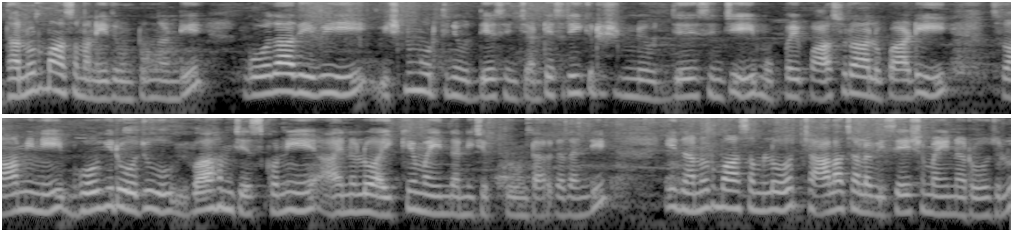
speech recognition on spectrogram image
ధనుర్మాసం అనేది ఉంటుందండి. గోదాదేవి విష్ణుమూర్తిని ఉద్దేశించి అంటే శ్రీకృష్ణుడిని ఉద్దేశించి ముప్పై పాసురాలు పాడి స్వామిని భోగి రోజు వివాహం చేసుకొని ఆయనలో ఐక్యమైందని చెప్తూ ఉంటారు కదండి. ఈ ధనుర్మాసంలో చాలా చాలా విశేషమైన రోజులు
